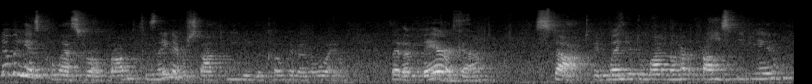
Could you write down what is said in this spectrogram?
Nobody has cholesterol problems because they never stopped eating the coconut oil. But America stopped. And when did a lot of the heart problems begin?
